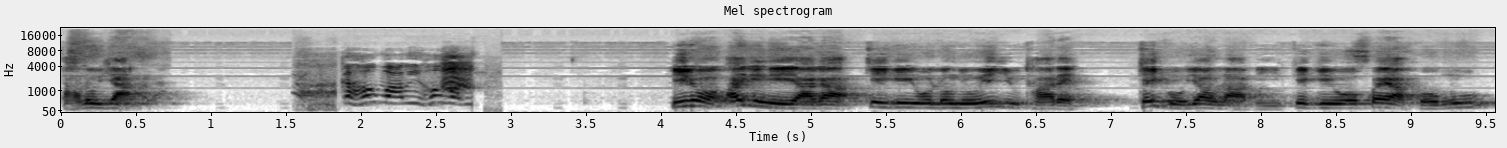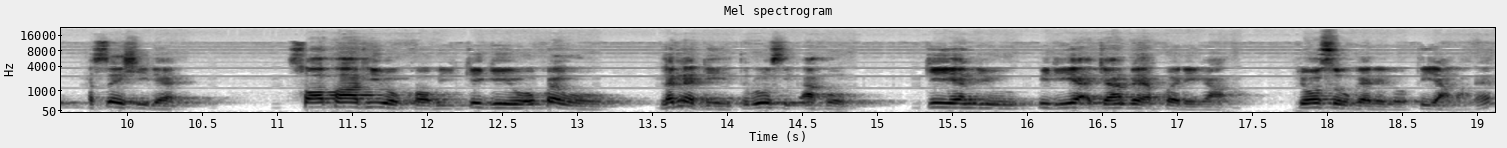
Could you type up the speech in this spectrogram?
ဒါလို့ရတာလားကဟုတ်ပါပြီဟုတ်ပါပြီ ပြီးတော့အဲ့ဒီနေရာက KKO လုံခြုံရေးယူထားတဲ့ဂိတ်ကိုရောက်လာပြီး KKO အဖွဲ့ကဗိုလ်မှူးအဆင့်ရှိတဲ့စောပါတီကိုခေါ်ပြီး KKO အဖွဲ့ကိုလက်နက်တွေသူတို့စီအပ်ဖို့ KNU PDF အကြမ်းဖက်အဖွဲ့တွေကပြောဆိုခဲ့တယ်လို့သိရပါတယ်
